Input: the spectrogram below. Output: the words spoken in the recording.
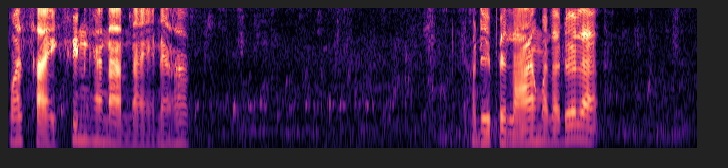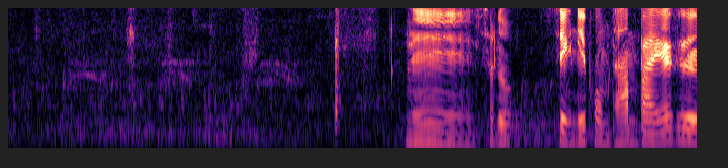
ว่าใสขึ้นขนาดไหนนะครับ พอดีไปล้างมาแล้วด้วยแหละ นี่สรุปสิ่งที่ผมทำไปก็คือ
